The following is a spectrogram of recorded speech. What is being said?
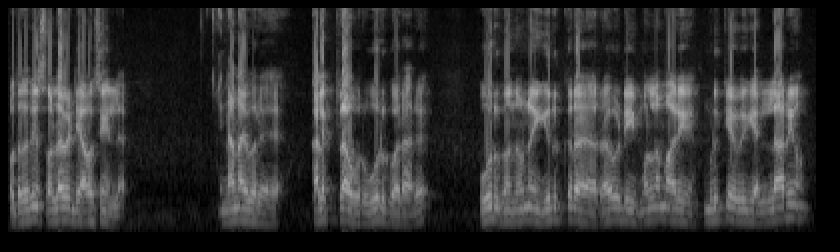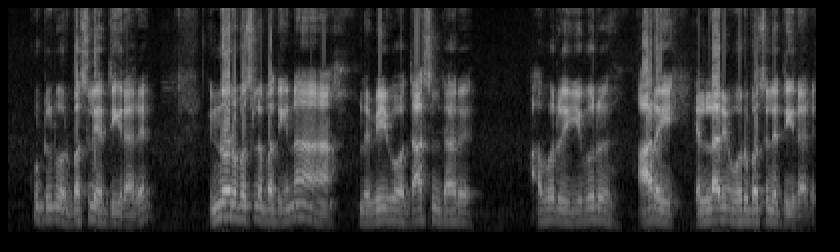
மொத்த கதையும் சொல்ல வேண்டிய அவசியம் இல்லை. என்னென்னா இவர் கலெக்டராக ஒரு ஊருக்கு வராரு. ஊருக்கு வந்தோடனே இருக்கிற ரவுடி முல்ல மாதிரி முடிக்கவிக எல்லாரையும் கூப்பிட்டுன்னு ஒரு பஸ்ஸில் ஏற்றிக்கிறாரு இன்னொரு பஸ்ஸில் பார்த்தீங்கன்னா இந்த விவோ தாசில்தார் அவர் இவர் ஆர்ஐ எல்லாரையும் ஒரு பஸ்ஸில் ஏற்றிக்கிறாரு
